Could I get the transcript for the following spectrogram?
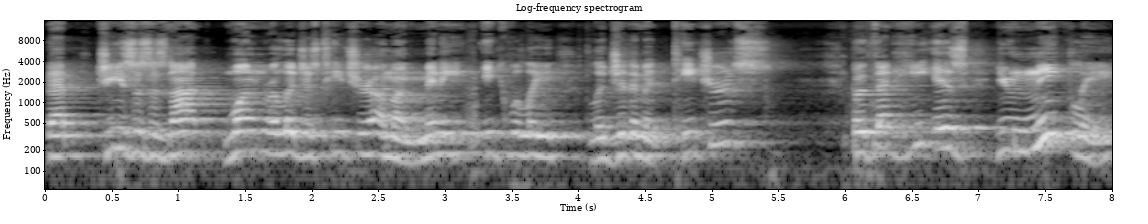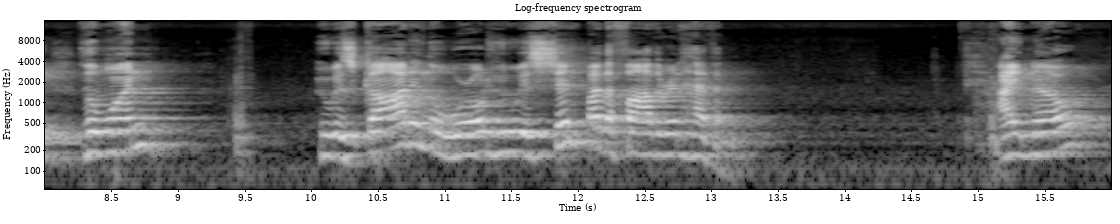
That Jesus is not one religious teacher among many equally legitimate teachers, but that he is uniquely the one who is God in the world, who is sent by the Father in heaven. I know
